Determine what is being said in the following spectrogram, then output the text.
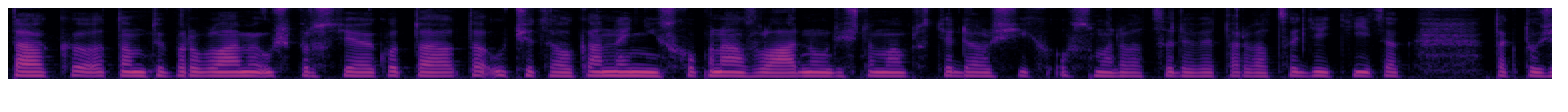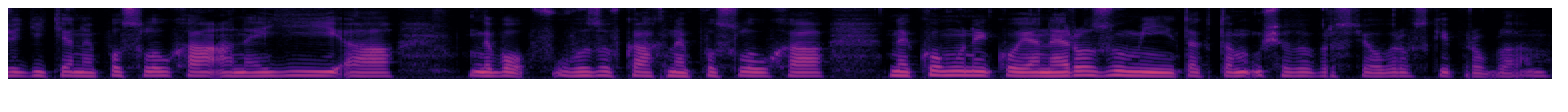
tak eh, tam ty problémy už prostě jako ta, ta učitelka není schopná zvládnout, když to má prostě dalších 28, 29 dětí, tak, tak to, že dítě neposlouchá a nejí a nebo v úvozovkách neposlouchá, nekomunikuje, nerozumí, tak tam už je to prostě obrovský problém.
